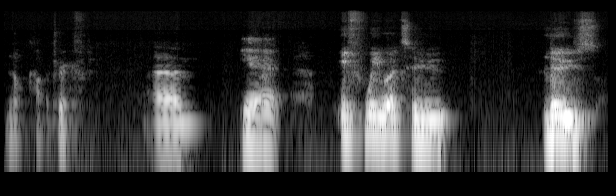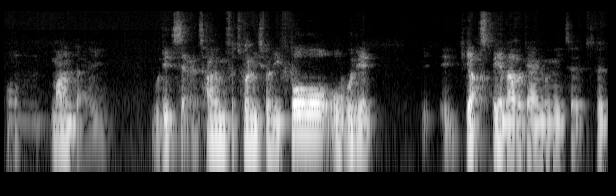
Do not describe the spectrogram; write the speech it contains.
not cut adrift. Um, Yeah. if we were to lose on Monday, would it set a tone for 2024, or would it, it just be another game we need to, to,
